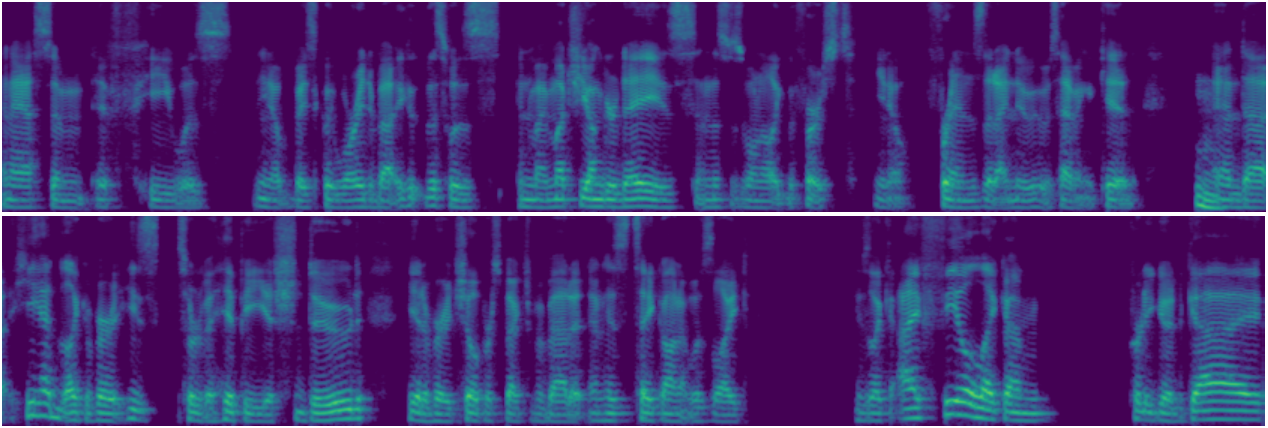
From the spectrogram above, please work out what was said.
and I asked him if he was, you know, basically worried about. This was in my much younger days, and this was one of like the first, you know, friends that I knew who was having a kid, Mm. and uh, he had like a very, he's sort of a hippie-ish dude. He had a very chill perspective about it, and his take on it was like, he's like, I feel like I'm pretty good guy.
